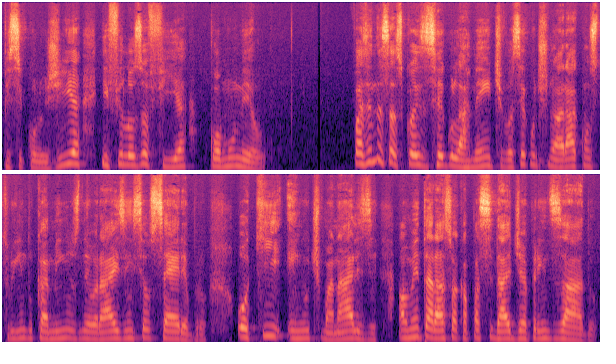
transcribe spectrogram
psicologia e filosofia, como o meu. Fazendo essas coisas regularmente, você continuará construindo caminhos neurais em seu cérebro, o que, em última análise, aumentará sua capacidade de aprendizado.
